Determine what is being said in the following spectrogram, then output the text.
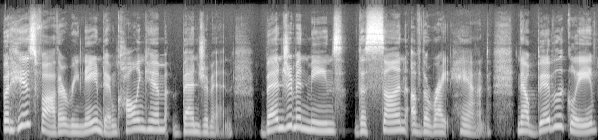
But his father renamed him, calling him Benjamin. Benjamin means the son of the right hand. Now, biblically,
